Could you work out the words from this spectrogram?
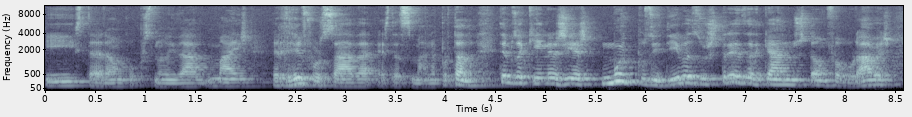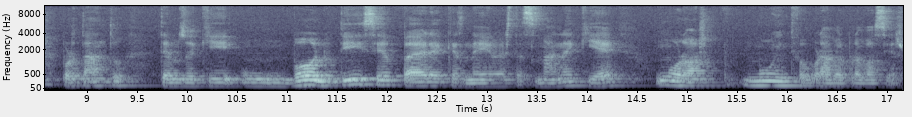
e estarão com personalidade mais reforçada esta semana. Portanto, temos aqui energias muito positivas, os três arcanos estão favoráveis, portanto, temos aqui uma boa notícia para Carneiro esta semana, que é um horóscopo muito favorável para vocês,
